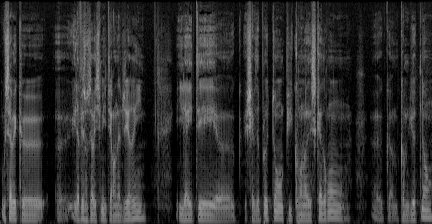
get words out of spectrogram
Vous savez que euh, il a fait son service militaire en Algérie. Il a été euh, chef de peloton, puis commandant d'escadron, comme, comme, lieutenant.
